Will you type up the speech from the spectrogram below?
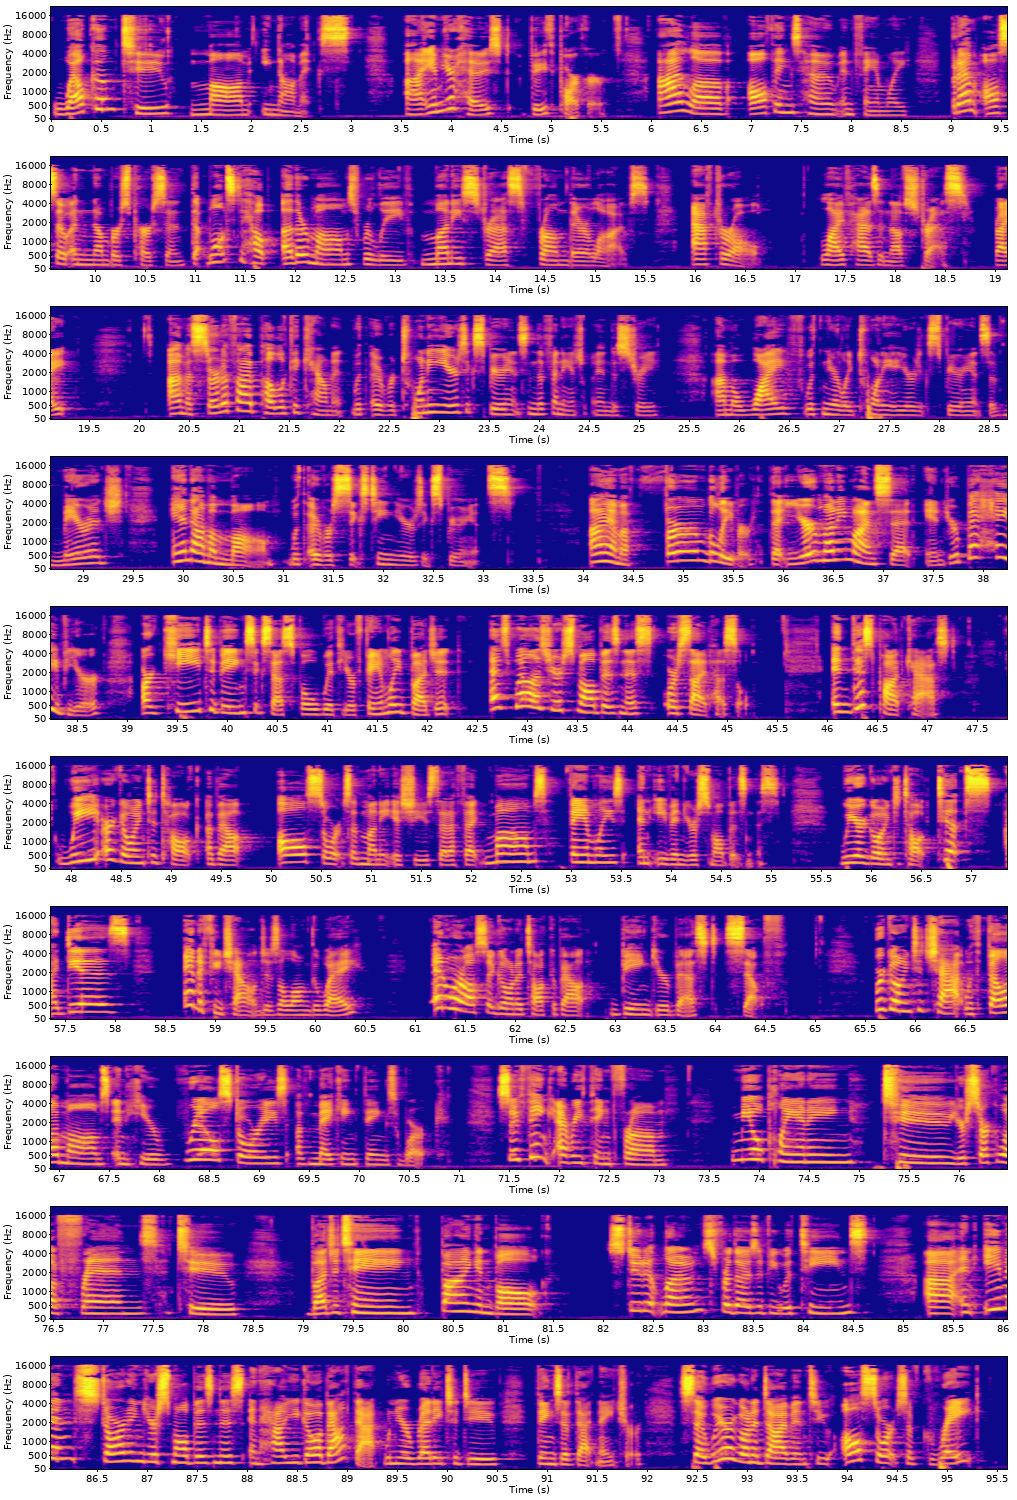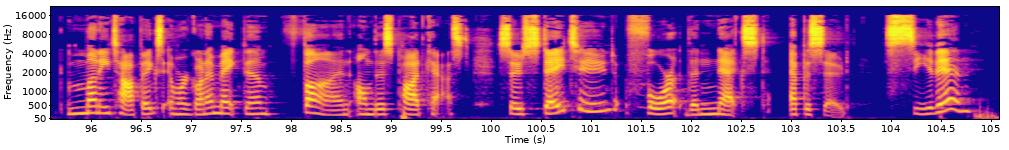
Welcome to Mom Economics. I am your host, Booth Parker. I love all things home and family, but I'm also a numbers person that wants to help other moms relieve money stress from their lives. After all, life has enough stress, right? I'm a certified public accountant with over 20 years' experience in the financial industry. I'm a wife with nearly 20 years' experience of marriage and I'm a mom with over 16 years' experience. I am a firm believer that your money mindset and your behavior are key to being successful with your family budget as well as your small business or side hustle. In this podcast, we are going to talk about all sorts of money issues that affect moms, families, and even your small business. We are going to talk tips, ideas, and a few challenges along the way. And we're also going to talk about being your best self. We're going to chat with fellow moms and hear real stories of making things work. So think everything from meal planning to your circle of friends to budgeting, buying in bulk, student loans for those of you with teens, uh, and even starting your small business and how you go about that when you're ready to do things of that nature. So, we're going to dive into all sorts of great money topics and we're going to make them fun on this podcast. So, stay tuned for the next episode. See you then.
